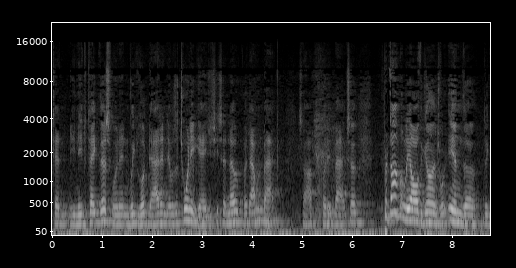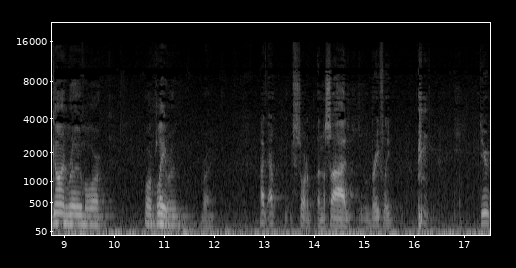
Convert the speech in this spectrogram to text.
said, "You need to take this one." And we looked at it, and it was a 20 gauge. And she said, "No, put that one back." So I put it back. So predominantly, all the guns were in the, the gun room or or playroom. Right. I, I, sort of an aside, briefly. do you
